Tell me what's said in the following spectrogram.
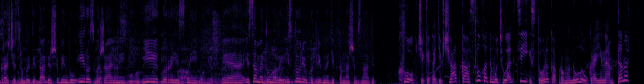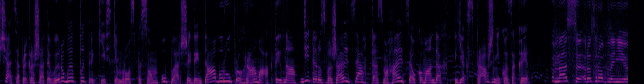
краще зробити табір, щоб він був і розважальний, і корисний. Е, І саме думали, історію потрібно діткам нашим знати. Хлопчики та дівчатка слухатимуть лекції історика про минуле України та навчаться прикрашати вироби петриківським розписом. У перший день табору програма активна. Діти розважаються та змагаються у командах як справжні козаки. В нас розроблені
